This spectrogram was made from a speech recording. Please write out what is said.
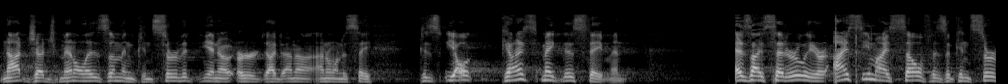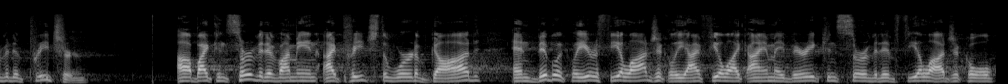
not judgmentalism and conservative, you know, or I don't, I don't want to say, because y'all, can I just make this statement? As I said earlier, I see myself as a conservative preacher. Uh, by conservative, I mean I preach the Word of God, and biblically or theologically, I feel like I am a very conservative theological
